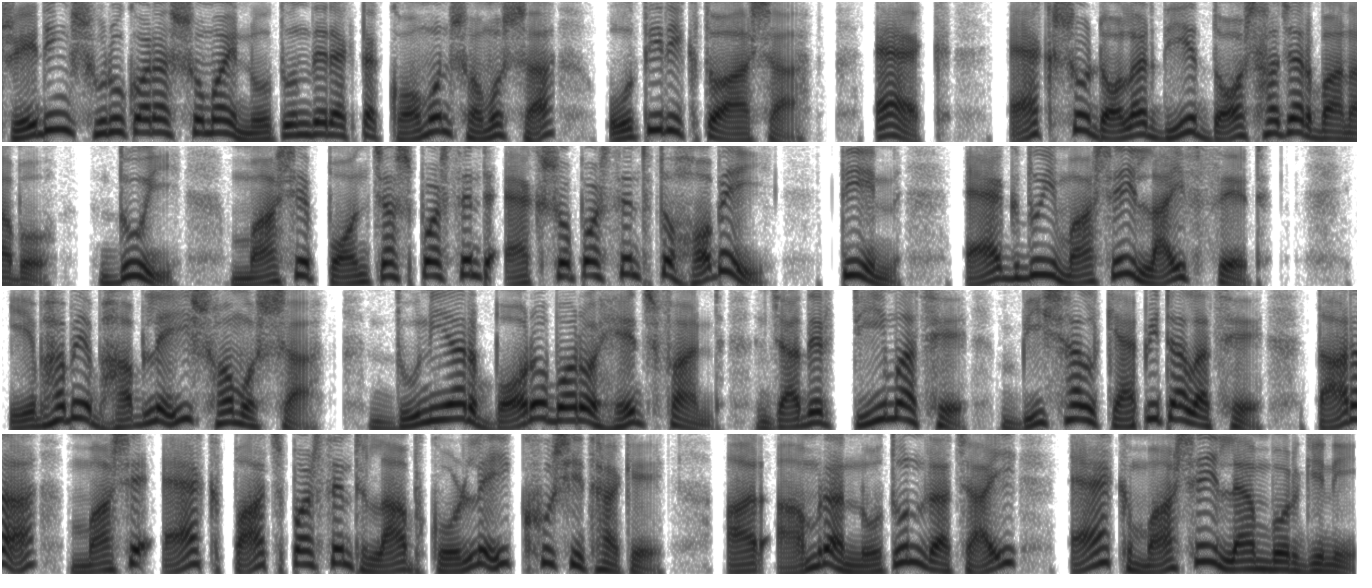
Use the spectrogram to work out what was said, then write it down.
ট্রেডিং শুরু করার সময় নতুনদের একটা কমন সমস্যা, অতিরিক্ত আশা। এক, একশো ডলার দিয়ে দশ হাজার বানাবো। দুই, মাসে পঞ্চাশ পার্সেন্ট, একশো পার্সেন্ট তো হবেই। তিন, এক দুই মাসেই লাইফ সেট। এভাবে ভাবলেই সমস্যা। দুনিয়ার বড় বড় হেজ ফান্ড যাদের টিম আছে, বিশাল ক্যাপিটাল আছে, তারা মাসে এক পাঁচ পার্সেন্ট লাভ করলেই খুশি থাকে। আর আমরা নতুনরা চাই এক মাসেই ল্যাম্বরগিনি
